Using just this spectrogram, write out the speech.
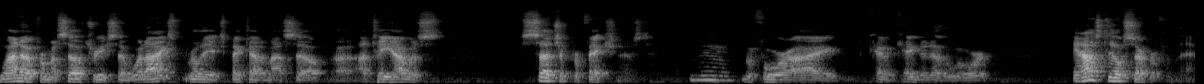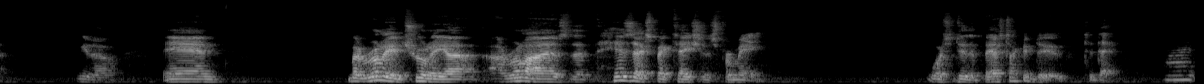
Well, I know for myself, Teresa, what I ex- really expect out of myself, uh, I tell you, I was such a perfectionist Mm. before I came, came to know the Lord. And I still suffer from that, you know. And, but really and truly, I, I realized that His expectations for me was to do the best I could do today. Right.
